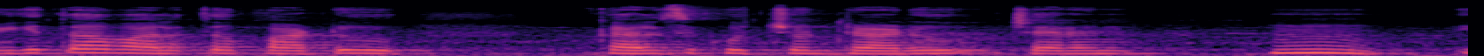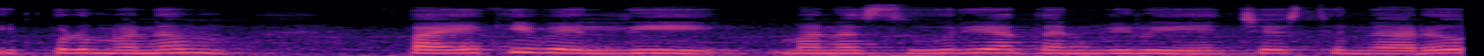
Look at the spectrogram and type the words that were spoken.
మిగతా వాళ్ళతో పాటు కలిసి కూర్చుంటాడు చరణ్. ఇప్పుడు మనం పైకి వెళ్ళి మన సూర్య ధన్వీలు ఏం చేస్తున్నారో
